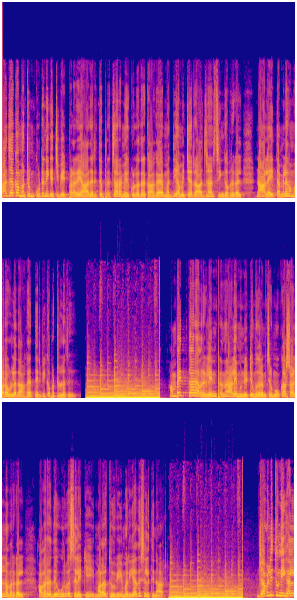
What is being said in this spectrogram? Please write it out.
பாஜக மற்றும் கூட்டணி கட்சி வேட்பாளரை ஆதரித்து பிரச்சாரம் மேற்கொள்வதற்காக மத்திய அமைச்சர் ராஜ்நாத் சிங் அவர்கள் நாளை தமிழகம் வர உள்ளதாக தெரிவிக்கப்பட்டுள்ளது. அம்பேத்கர் அவர்களின் பிறந்தநாளை முன்னிட்டு முதலமைச்சர் மு க ஸ்டாலின் அவர்கள் அவரது உருவ சிலைக்கு மலர் தூவி மரியாதை செலுத்தினார். ஜவுளி துணிகள்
